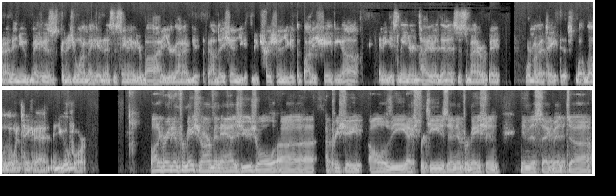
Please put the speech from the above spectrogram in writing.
and then you make it as good as you want to make it. And it's the same thing with your body. You're going to get the foundation, you get the nutrition, you get the body shaping up, and it gets leaner and tighter. And then it's just a matter of, okay, where am I going to take this? What level do I want to take it at? And you go for it. A lot of great information, Arman, as usual. Uh, appreciate all of the expertise and information in this segment. Uh,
